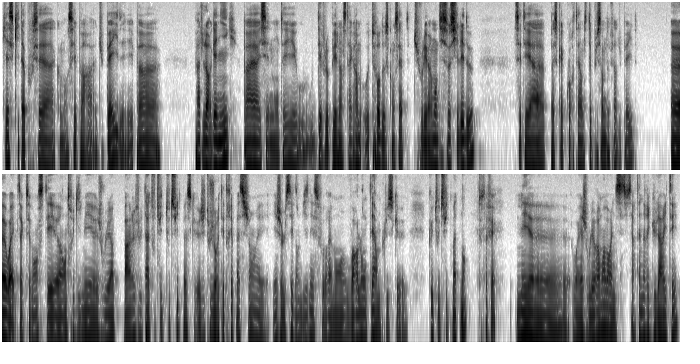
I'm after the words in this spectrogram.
Qu'est-ce qui t'a poussé à commencer par euh, du paid et pas, pas de l'organique, pas essayer de monter ou, ou de développer l'Instagram autour de ce concept? Tu voulais vraiment dissocier les deux? C'était parce qu'à court terme, c'était plus simple de faire du paid? Euh, ouais, exactement. C'était euh, entre guillemets, euh, je voulais pas un résultat tout de suite, tout de suite, parce que j'ai toujours été très patient et, et je le sais dans le business, il faut vraiment voir long terme plus que, que tout de suite maintenant. Tout à fait. Mais euh, ouais, je voulais vraiment avoir une certaine régularité.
